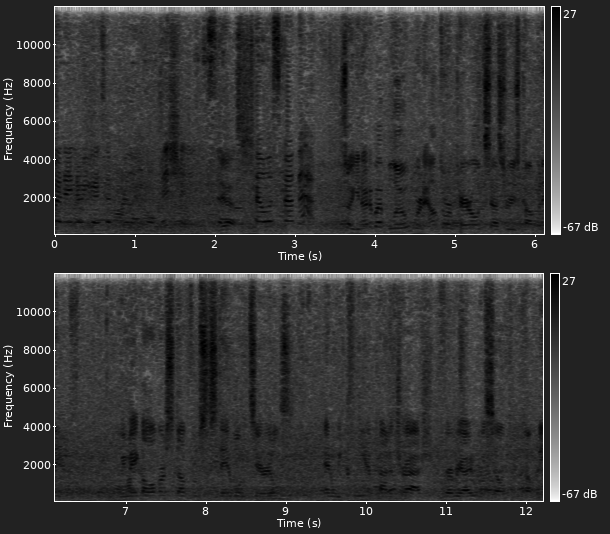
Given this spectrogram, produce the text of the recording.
and I know you guys have a really cool mission. So Yes. tell us about that. So United by Blue, we're an outdoor apparel accessories company. We make all of our stuff from sustainable materials, and we clean a pound of trash for every item we sell through company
